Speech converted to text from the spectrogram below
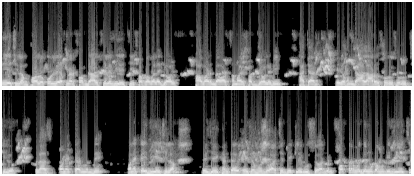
দিয়েছিলাম ফলো করলে আপনার সব ডাল ফেলে দিয়েছি, সকালবেলায় জল, খাবার দেওয়ার সময় সব জলেরই খাঁচার এরকম ডাল আরও সরু সরু ছিল প্লাস অনেকটার মধ্যে অনেকটাই দিয়েছিলাম, এই যে এখানটা এইটার মধ্যে আছে, দেখলেই বুঝতে পারবেন, সবটার মধ্যে মোটামুটি দিয়েছি।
